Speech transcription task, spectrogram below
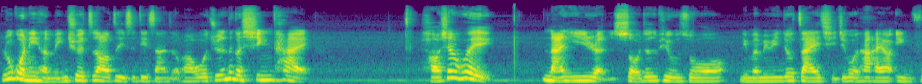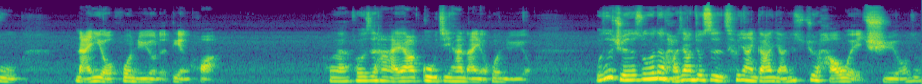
如果你很明确知道自己是第三者的话，我觉得那个心态好像会难以忍受。就是譬如说，你们明明就在一起，结果他还要应付。男友或女友的电话，后来或是他还要顾忌他男友或女友，我就觉得说，那好像就是，就像你刚刚讲，就是觉得好委屈哦。我说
